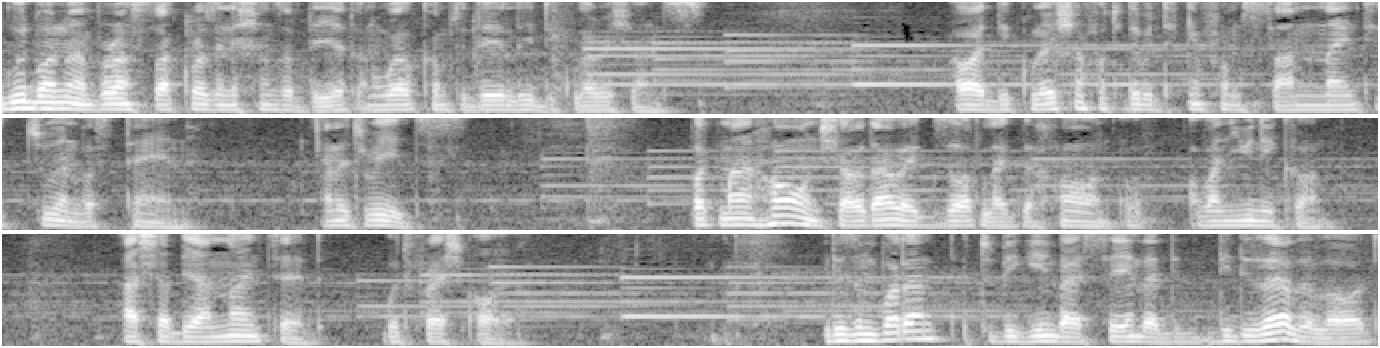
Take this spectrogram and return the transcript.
Good morning, my brothers across the nations of the earth, and welcome to Daily Declarations. Our declaration for today will be taken from Psalm 92 and verse 10, and it reads But my horn shall thou exalt like the horn of, of an unicorn, I shall be anointed with fresh oil. It is important to begin by saying that the, the desire of the Lord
